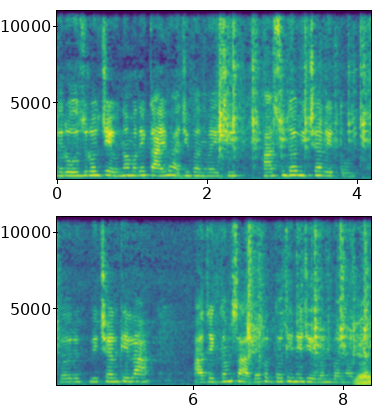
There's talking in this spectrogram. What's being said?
तर रोज रोज जेवणामध्ये काय भाजी बनवायची हा सुद्धा विचार येतो. तर विचार केला आज एकदम साध्या पद्धतीने जेवण बनवलं.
